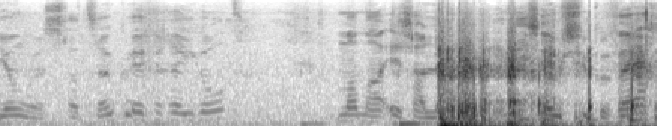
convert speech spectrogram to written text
jongens, dat is ook weer geregeld. Mama is alleen niet zo super ver.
